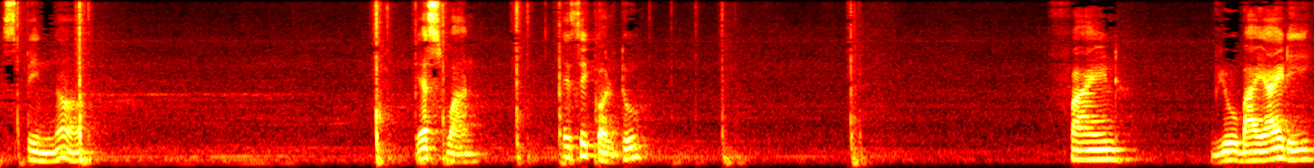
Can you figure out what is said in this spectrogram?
Spinner. S1 is equal to find view by id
